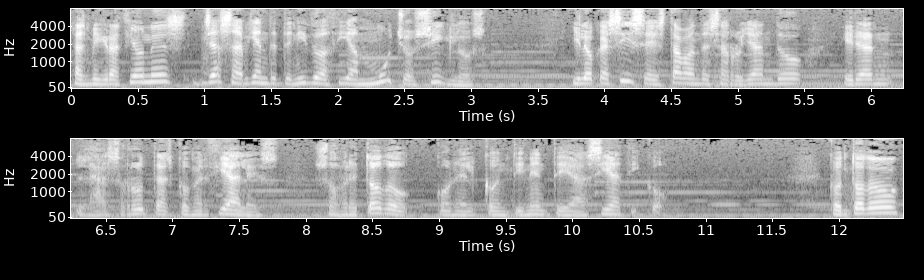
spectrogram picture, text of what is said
Las migraciones ya se habían detenido hacía muchos siglos y lo que sí se estaban desarrollando eran las rutas comerciales, sobre todo con el continente asiático. Con todo,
